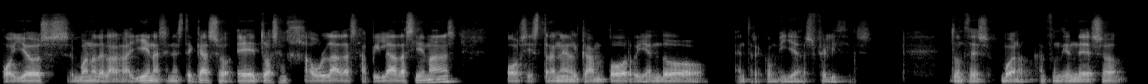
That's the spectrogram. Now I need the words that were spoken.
pollos, bueno, de las gallinas en este caso, eh, todas enjauladas, apiladas y demás, o si están en el campo riendo, entre comillas, felices. Entonces, bueno, en función de eso,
